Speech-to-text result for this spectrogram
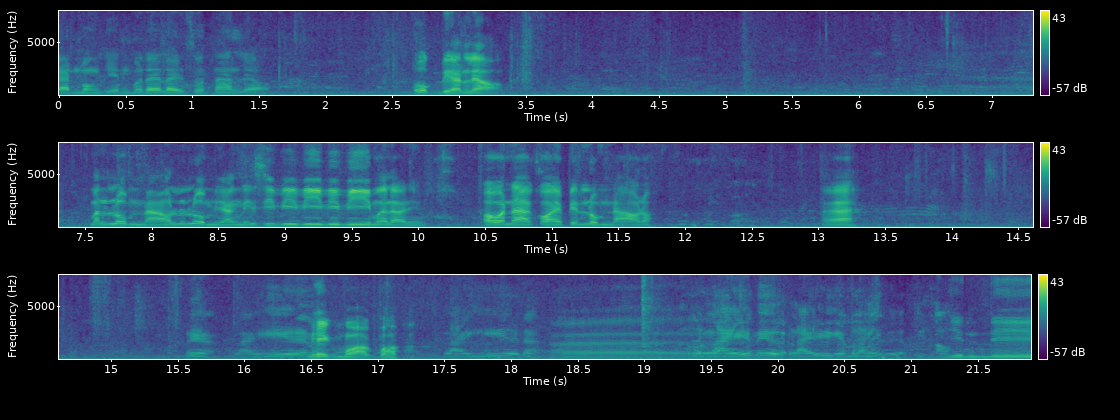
การมองเห็นบ่ได้ไลฟ์สดนานแล้วหกเดือนแล้ว มันล่มหนาวหรือล่มยังนี่ซีวีวีวีวีมาแล้วนี่ภาวนาขอให้เป็นล่มหนาวเนาะ ฮะเนี่ยไหลเมฆหมอกบ่ไหลนะเอ่อไหลไปไหลอย่างเงี้ยไหลไปยินดี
